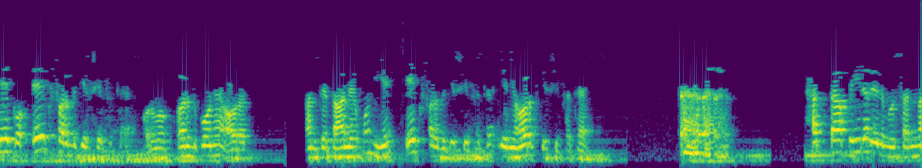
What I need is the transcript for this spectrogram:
ایک ایک فرد کی صفت ہے۔ اور وہ فرد کون ہے؟ عورت۔ انت طالق یہ ایک فرد کی صفت ہے یعنی عورت کی صفت ہے۔ حتیٰ قیل للمسنہ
